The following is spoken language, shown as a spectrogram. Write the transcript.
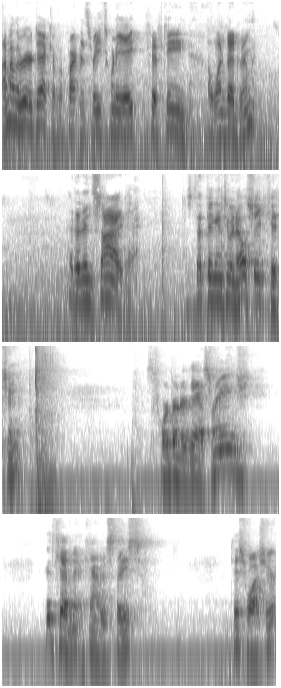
I'm on the rear deck of apartment 32815, a one bedroom. And Headed inside, stepping into an L shaped kitchen. Four burner gas range, good cabinet and counter space, dishwasher,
